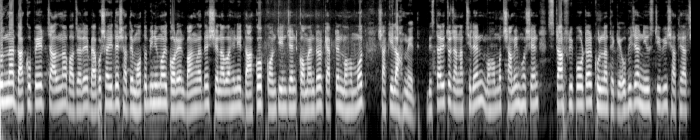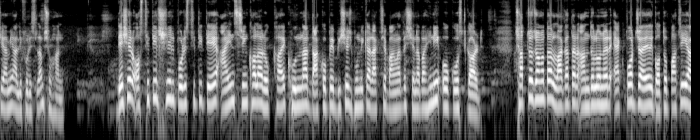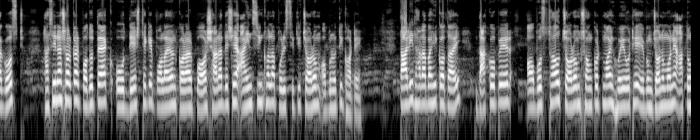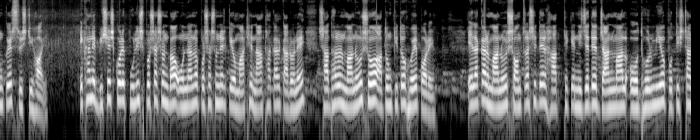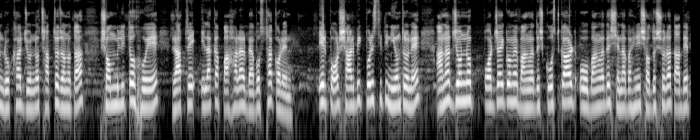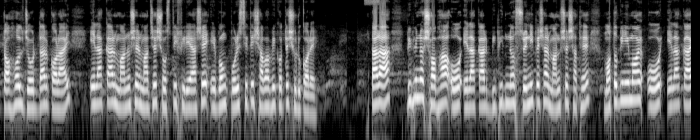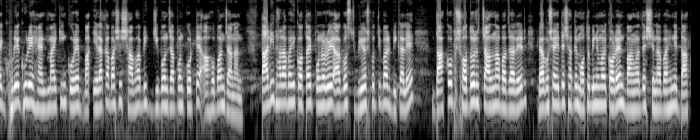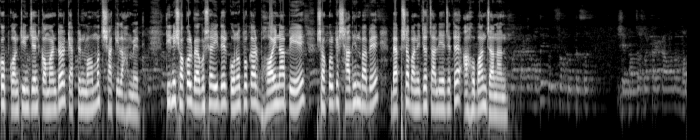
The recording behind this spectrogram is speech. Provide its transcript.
খুলনার ডাকোপের চালনা বাজারে ব্যবসায়ীদের সাথে মতবিনিময় করেন বাংলাদেশ সেনাবাহিনীর Dacope contingent commander captain Mohammad Shakil Ahmed. বিস্তারিত জানাচ্ছিলেন মোহাম্মদ শামীম হোসেন, স্টাফ রিপোর্টার খুলনা থেকে। অভিযান নিউজ টিভির সাথে আছি আমি আলিফুর ইসলাম সোহান। দেশের অস্থিতিশীল পরিস্থিতিতে আইন শৃঙ্খলা রক্ষায় খুলনার দাকোপে বিশেষ ভূমিকা রাখছে বাংলাদেশ সেনাবাহিনী ও কোস্টগার্ড ছাত্র জনতার লাগাতার আন্দোলনের এক পর্যায়ে গত পাঁচই আগস্ট হাসিনা সরকার পদত্যাগ ও দেশ থেকে পলায়ন করার পর সারা দেশে আইন শৃঙ্খলা পরিস্থিতি চরম অবনতি ঘটে। তারই ধারাবাহিকতায় দাকোপের অবস্থাও চরম সংকটময় হয়ে ওঠে এবং জনমনে আতঙ্কের সৃষ্টি হয়। এখানে বিশেষ করে পুলিশ প্রশাসন বা অন্যান্য প্রশাসনের কেউ মাঠে না থাকার কারণে সাধারণ মানুষও আতঙ্কিত হয়ে পড়ে। এলাকার মানুষ সন্ত্রাসীদের হাত থেকে নিজেদের জানমাল ও ধর্মীয় প্রতিষ্ঠান রক্ষার জন্য ছাত্র জনতা সম্মিলিত হয়ে রাত্রে এলাকা পাহারার ব্যবস্থা করেন। এরপর সার্বিক পরিস্থিতি নিয়ন্ত্রণে আনার জন্য পর্যায়ক্রমে বাংলাদেশ কোস্টগার্ড ও বাংলাদেশ সেনাবাহিনীর সদস্যরা তাদের টহল জোরদার করায় এলাকার মানুষের মাঝে স্বস্তি ফিরে আসে এবং পরিস্থিতি স্বাভাবিক হতে শুরু করে। তারা বিভিন্ন সভা ও এলাকার বিভিন্ন শ্রেণি পেশার মানুষের সাথে মতবিনিময় ও এলাকায় ঘুরে ঘুরে হ্যান্ড মাইকিং করে এলাকাবাসীর স্বাভাবিক জীবনযাপন করতে আহ্বান জানান। তারই ধারাবাহিকতায় পনেরোই আগস্ট বৃহস্পতিবার বিকালে দাকব সদর চালনা বাজারের ব্যবসায়ীদের সাথে মতবিনিময় করেন বাংলাদেশ সেনাবাহিনীর Dacope contingent commander captain Mohammad Shakil Ahmed. তিনি সকল ব্যবসায়ীদের কোনো প্রকার ভয় না পেয়ে সকলকে স্বাধীনভাবে ব্যবসা বাণিজ্য চালিয়ে যেতে আহ্বান জানান।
